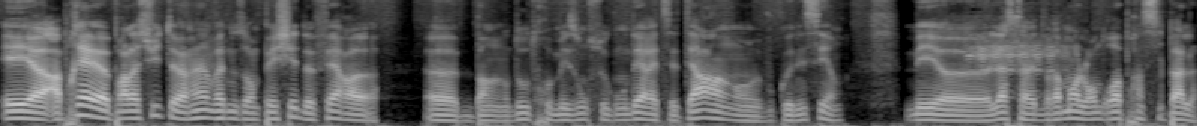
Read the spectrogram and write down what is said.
Et euh, après, euh, par la suite, euh, rien va nous empêcher de faire ben, d'autres maisons secondaires, etc. hein, vous connaissez. hein. Mais là, ça va être vraiment l'endroit principal.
